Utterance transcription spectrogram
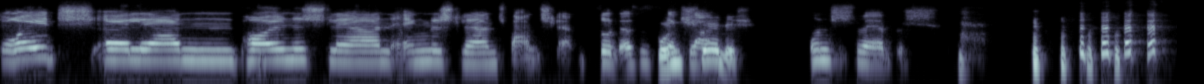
Deutsch äh, lernen, Polnisch lernen, Englisch lernen, Spanisch lernen. So, das ist und Schwäbisch. Und Schwäbisch.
